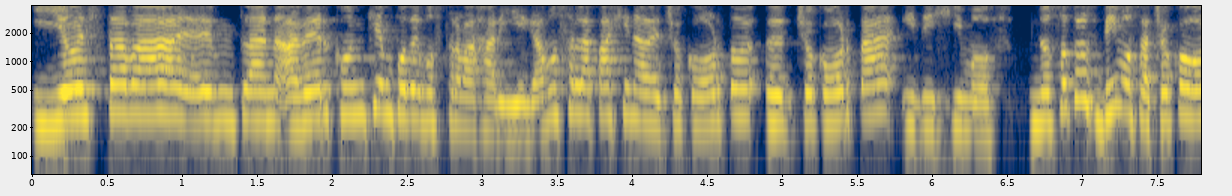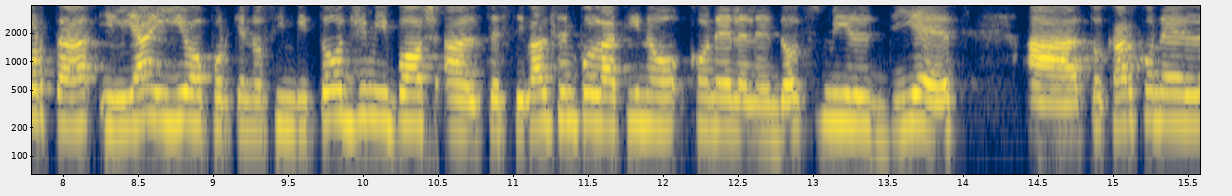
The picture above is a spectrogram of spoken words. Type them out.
Y yo estaba en plan, a ver con quién podemos trabajar. Y llegamos a la página de Choco, Horto, eh, Choco Horta y dijimos, nosotros vimos a Choco Horta, Ilia y yo, porque nos invitó Jimmy Bosch al Festival Tempo Latino con él en el 2010 a tocar con él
